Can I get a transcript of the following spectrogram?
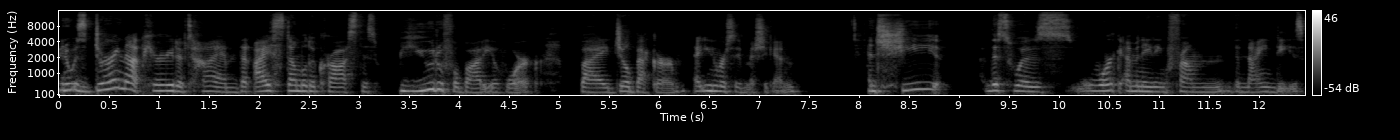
And it was during that period of time that I stumbled across this beautiful body of work by Jill Becker at University of Michigan. And she this was work emanating from the 90s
